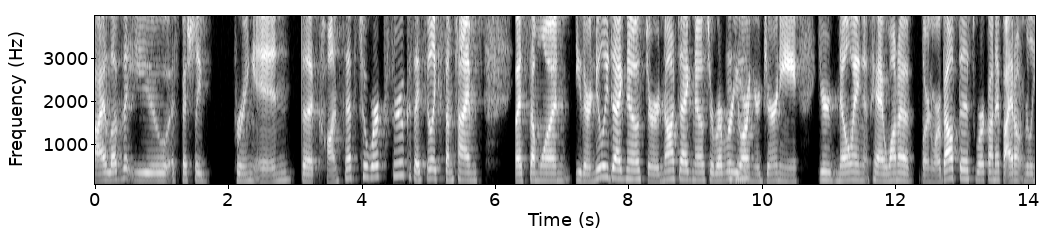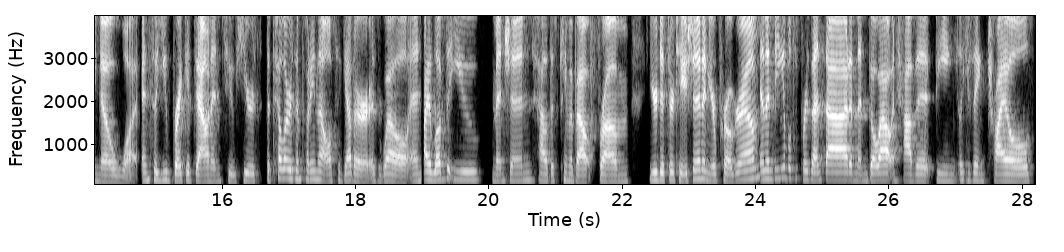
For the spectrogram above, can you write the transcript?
I love that you especially bring in the concepts to work through because I feel like sometimes as someone either newly diagnosed or not diagnosed or wherever mm-hmm. you are in your journey, you're knowing, okay, I want to learn more about this, work on it, but I don't really know what. And so you break it down into here's the pillars and putting that all together as well. And I love that you mention how this came about from your dissertation and your program and then being able to present that and then go out and have it being like you're saying trials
